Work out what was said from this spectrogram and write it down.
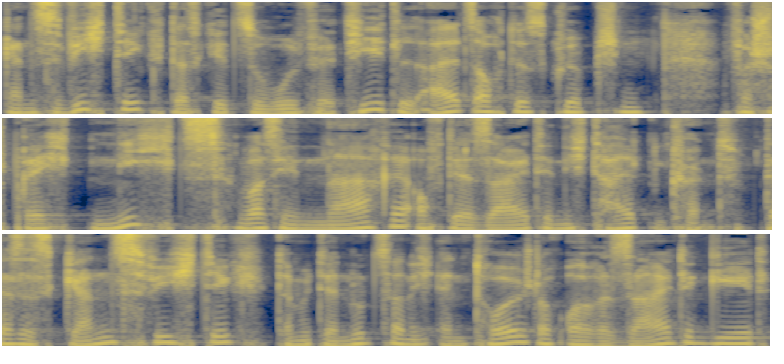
Ganz wichtig, das gilt sowohl für Titel als auch Description, versprecht nichts, was ihr nachher auf der Seite nicht halten könnt. Das ist ganz wichtig, damit der Nutzer nicht enttäuscht auf eure Seite geht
